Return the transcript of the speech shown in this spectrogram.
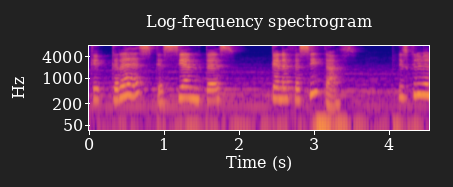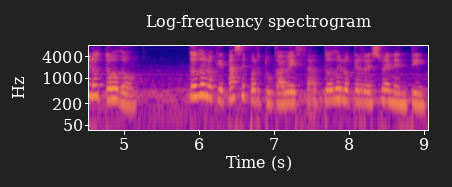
que crees, que sientes, que necesitas. Y escríbelo todo, todo lo que pase por tu cabeza, todo lo que resuene en ti.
